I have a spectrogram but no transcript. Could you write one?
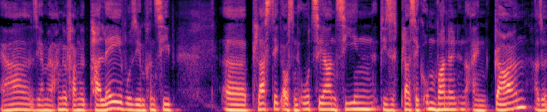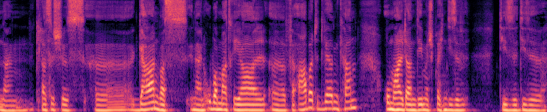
Ja, sie haben ja angefangen mit Palais, wo sie im Prinzip äh, Plastik aus den Ozeanen ziehen, dieses Plastik umwandeln in ein Garn, also in ein klassisches äh, Garn, was in ein Obermaterial äh, verarbeitet werden kann, um halt dann dementsprechend diese, diese, diese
